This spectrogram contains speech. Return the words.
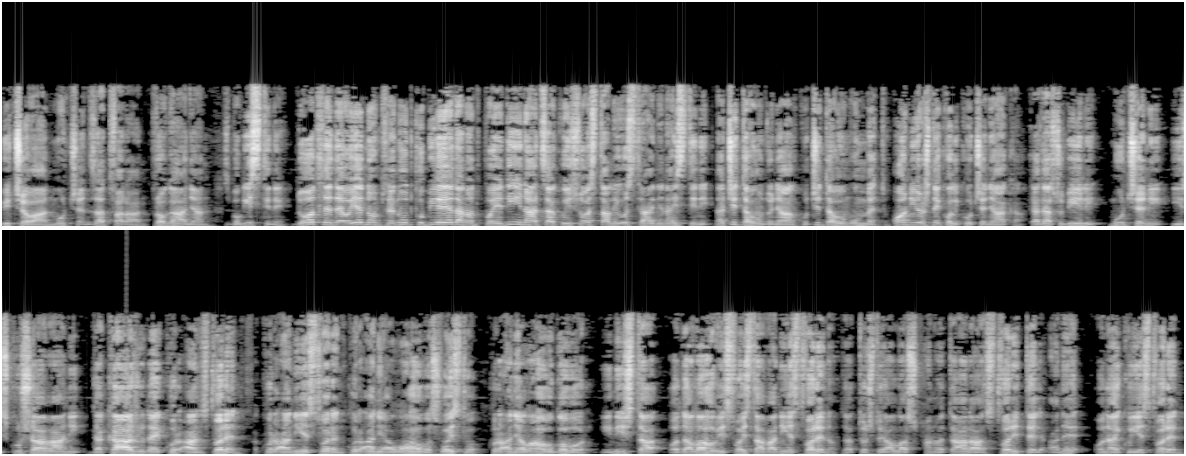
bičevan, mučen, zatvaran, proganjan zbog istine. Dotle da je u jednom trenutku bio jedan od pojedinaca koji su ostali ustrajni na istini na čitavom dunjalku, čitavom ummetu. Oni još nekoliko učenjaka, kada su bili mučeni i iskušavani da kažu da je Kur'an stvoren. A Kur'an nije stvoren, Kur'an je Allahovo svojstvo, Kur'an je Allahov govor i ništa od Allahovi svojstava nije stvoreno, zato što je Allah subhanahu wa ta'ala stvoritelj, a ne onaj koji je stvoren.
